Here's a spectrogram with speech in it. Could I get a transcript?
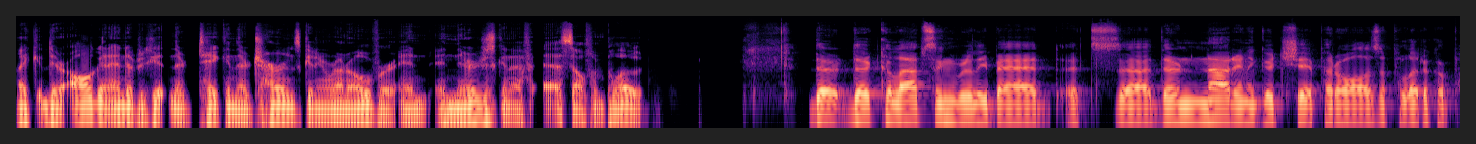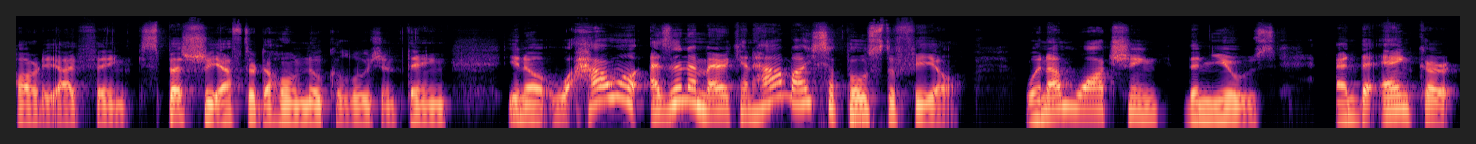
Like they're all going to end up getting their taking their turns getting run over, and and they're just going to uh, self implode. They're they're collapsing really bad. It's uh, they're not in a good shape at all as a political party i think especially after the whole no collusion thing. You know how as an american how am i supposed to feel when i'm watching the news and the anchor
